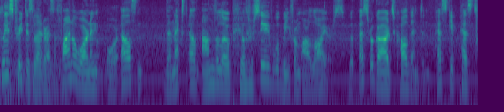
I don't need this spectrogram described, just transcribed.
Please treat this letter as a final warning, or else the next envelope you'll receive will be from our lawyers. With best regards, Carl Denton, Pesky Pest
